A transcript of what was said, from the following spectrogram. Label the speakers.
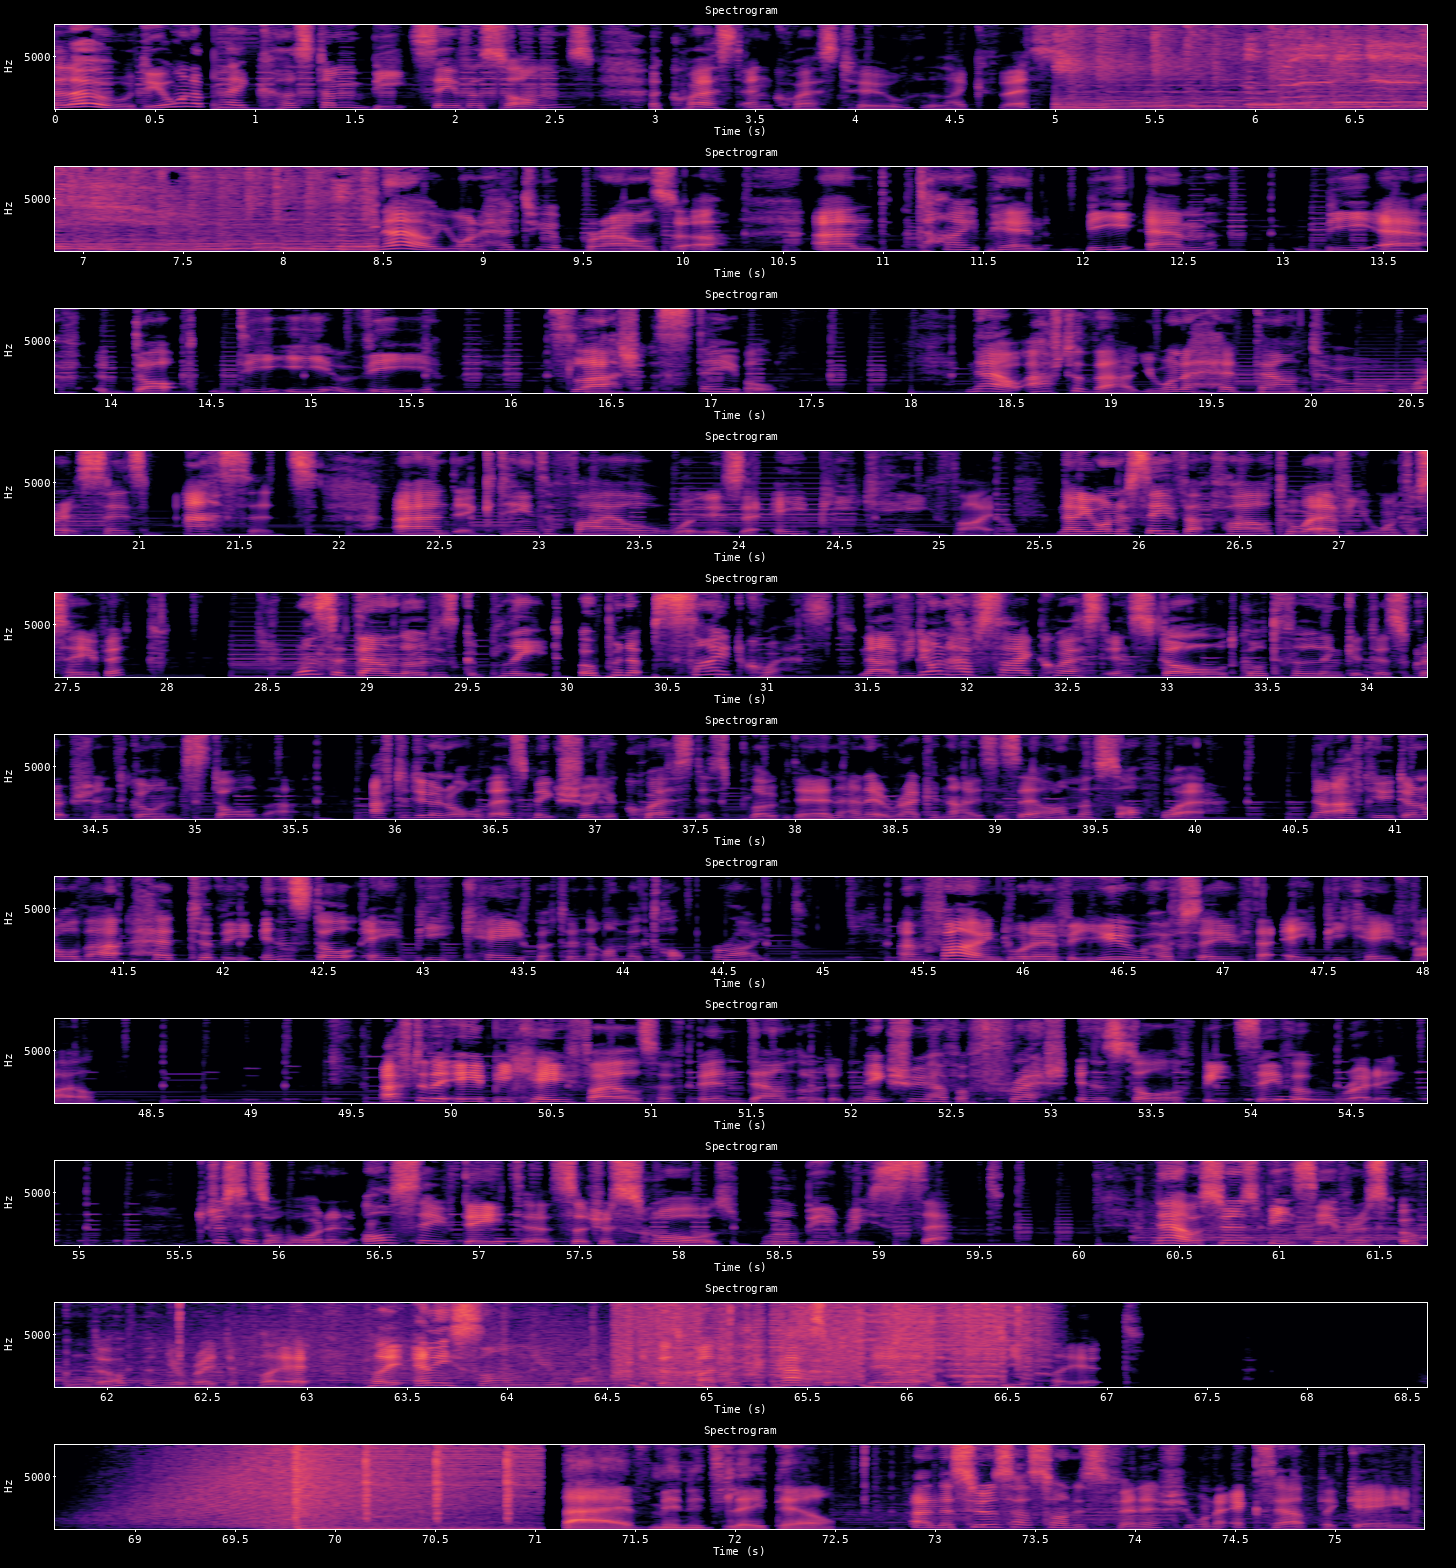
Speaker 1: Hello, do you want to play custom Beat Saber songs? A Quest and Quest 2 like this? Now you want to head to your browser and type in bmbf.dev slash stable. Now, after that, you want to head down to where it says assets, and it contains a file which is an APK file. Now, you want to save that file to wherever you want to save it. Once the download is complete, open up SideQuest. Now, if you don't have SideQuest installed, go to the link in the description to go install that. After doing all this, make sure your Quest is plugged in and it recognizes it on the software. Now, after you've done all that, head to the Install APK button on the top right and find whatever you have saved the APK file. After the APK files have been downloaded, make sure you have a fresh install of Beat Saber ready. Just as a warning, all saved data, such as scores, will be reset. Now, as soon as Beat Saber is opened up and you're ready to play it, play any song you want. It doesn't matter if you pass it or fail it, as long as you play it.
Speaker 2: Five minutes later.
Speaker 1: And as soon as that song is finished, you want to exit out the game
